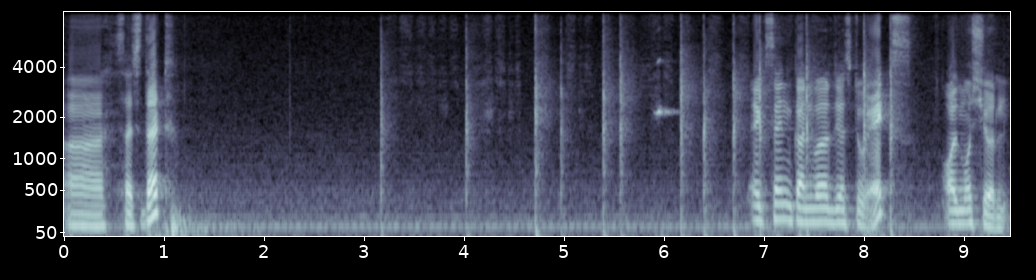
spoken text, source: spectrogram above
uh, such that x n converges to x almost surely.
